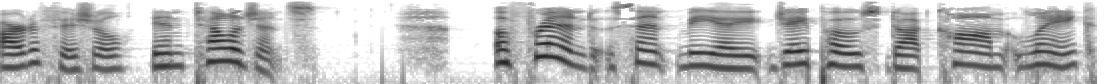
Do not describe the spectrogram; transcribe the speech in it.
artificial intelligence. A friend sent me a jpost.com link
